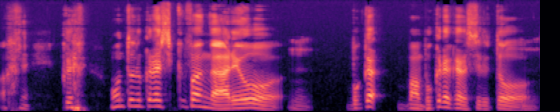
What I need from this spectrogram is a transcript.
本当のクラシックファンがあれを、うん僕ら、まあ僕らからすると、うん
